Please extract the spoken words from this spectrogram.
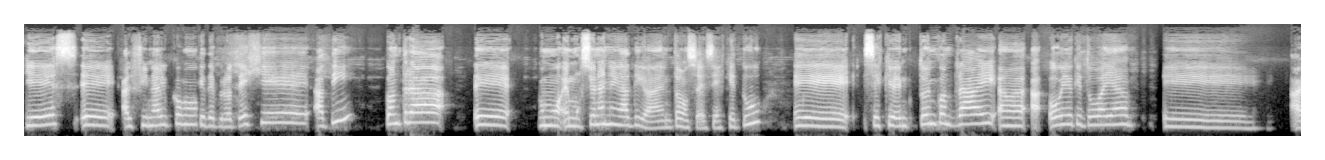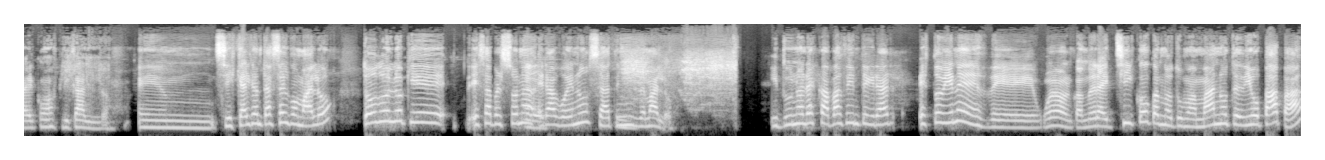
que es eh, al final como que te protege a ti contra eh, como emociones negativas. Entonces, si es que tú, eh, si es que tú encontráis, ah, ah, obvio que tú vayas a ver cómo explicarlo. Em, si es que alguien te hace algo malo, todo lo que esa persona era bueno se va a tener de malo. Y tú no eres capaz de integrar, esto viene desde, bueno, cuando eras chico, cuando tu mamá no te dio papa,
